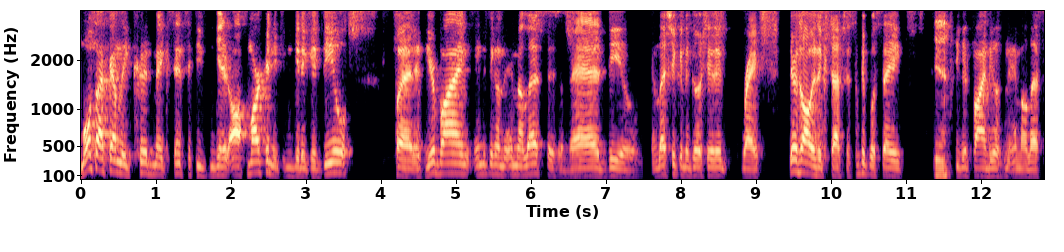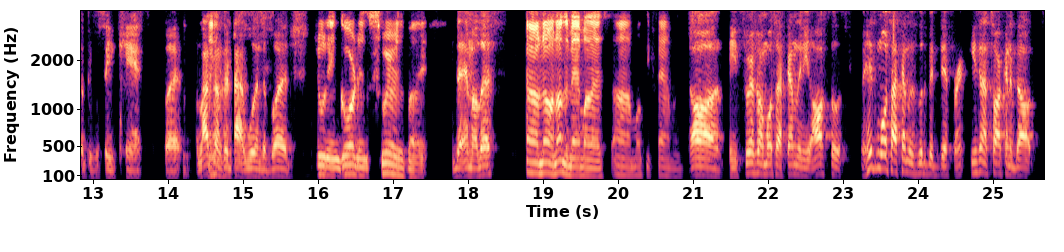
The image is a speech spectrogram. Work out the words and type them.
multifamily could make sense if you can get it off market, if you can get a good deal. But if you're buying anything on the MLS, it's a bad deal unless you can negotiate it right. There's always exceptions. Some people say Yeah. you can find deals in the MLS. Some people say you can't. But a lot of times they're not willing to budge. Julian Gordon swears by it. The MLS, Oh no, not the MLS, uh, multifamily. Uh, he swears by multifamily. And he also, but his multifamily is a little bit different. He's not talking about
